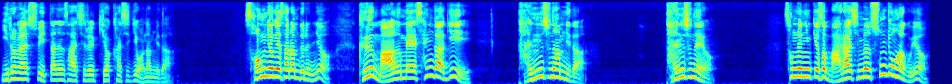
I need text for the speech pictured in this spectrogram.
일어날 수 있다는 사실을 기억하시기 원합니다. 성령의 사람들은요, 그 마음의 생각이 단순합니다. 단순해요. 성령님께서 말하시면 순종하고요.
